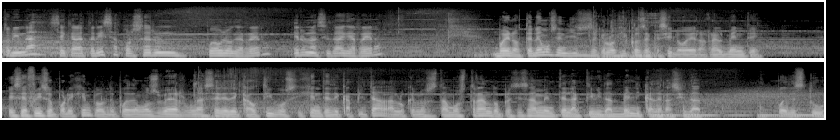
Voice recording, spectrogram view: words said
Tonina se caracteriza por ser un pueblo guerrero, era una ciudad guerrera. Bueno, tenemos indicios arqueológicos de que sí lo era realmente. Ese friso, por ejemplo, donde podemos ver una serie de cautivos y gente decapitada, lo que nos está mostrando precisamente la actividad bélica de la ciudad. Puedes tú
